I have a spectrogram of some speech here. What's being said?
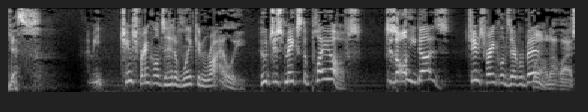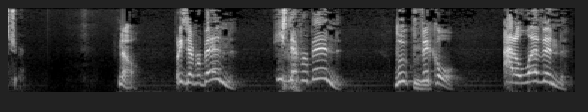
Yes. I mean James Franklin's ahead of Lincoln Riley, who just makes the playoffs. Just all he does. James Franklin's never been. Well, not last year. No, but he's never been. He's never been. Luke hmm. Fickell at 11.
